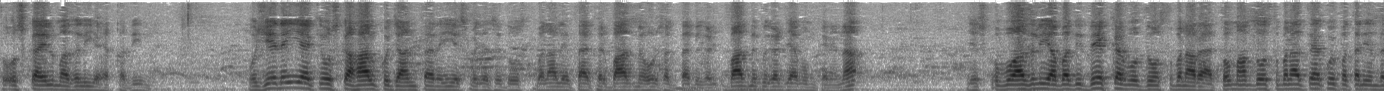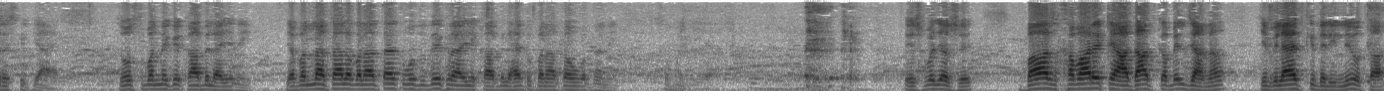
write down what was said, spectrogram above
تو اس کا علم ازلی ہے قدیم ہے۔ وہ یہ نہیں ہے کہ اس کا حال کو جانتا نہیں، اس وجہ سے دوست بنا لیتا ہے، پھر بعد میں ہو سکتا ہے بگڑ، بعد میں بگڑ جائے ممکن ہے، نا؟ جس کو وہ ازلی آبادی دیکھ کر وہ دوست بنا رہا ہے تم ہم دوست بناتے ہیں، کوئی پتہ نہیں اندر اس کے کیا ہے۔ دوست بننے کے قابل ہے یہ نہیں؟ جب اللہ تعالیٰ بناتا ہے تو وہ تو دیکھ رہا ہے، یہ قابل ہے تو بناتا ہوں، ورنہ نہیں۔ سمجھ اس وجہ سے بعض خوارے کے عادات کا مل جانا یہ ولایت کی دلیل نہیں ہوتا۔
